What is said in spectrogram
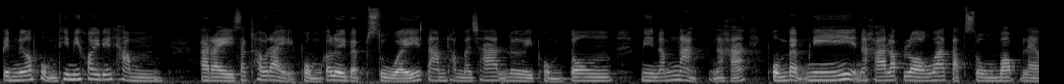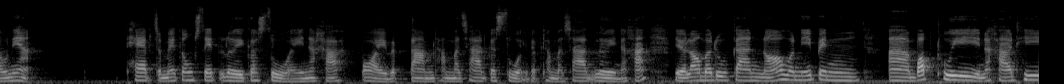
เป็นเนื้อผมที่ไม่ค่อยได้ทำ อะไรสักเท่าไหร่ ผมก็เลยแบบสวยตามธรรมชาติเลย ผมตรงมีน้ำหนักนะคะ ผมแบบนี้นะคะ รับรองว่าตัดทรงบ๊อบแล้วเนี่ย แทบจะไม่ต้องเซตเลยก็สวยนะคะ ปล่อยแบบตามธรรมชาติก็สวยแบบธรรมชาติเลยนะคะ เดี๋ยวเรามาดูกันเนาะวันนี้เป็นบ๊อบทุยนะคะ ที่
